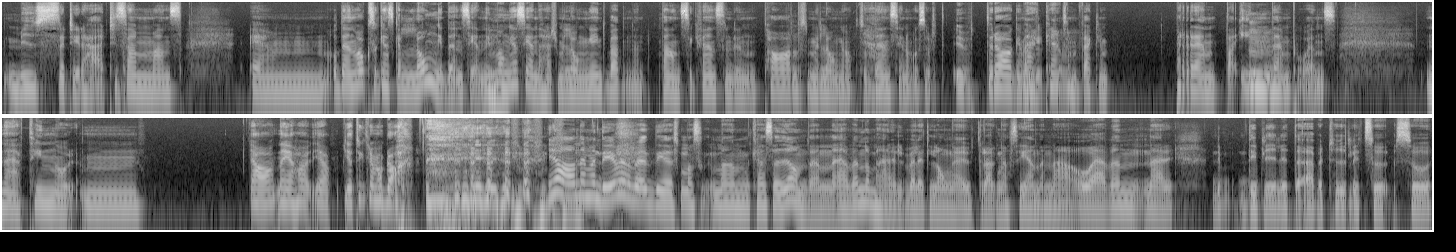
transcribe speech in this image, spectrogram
myser till det här tillsammans. Ehm, och den var också ganska lång den scenen. Det är Mm. många scener här som är långa, inte bara den danssekvensen, det är tal som är långa också. Den scenen var också väldigt utdragen, Verkligen. liksom verkligen pränta in Mm. den på ens näthinnor. Mm. Ja, nej, jag, ja, jag tyckte den var bra. ja, nej, men det är väl det som man, man kan säga om den. Även de här väldigt långa utdragna scenerna och även när det, det blir lite övertydligt så, så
